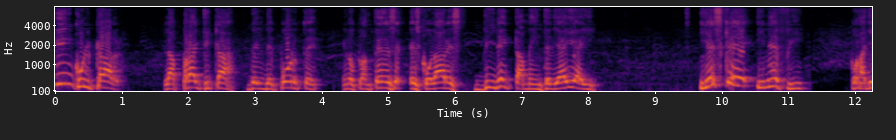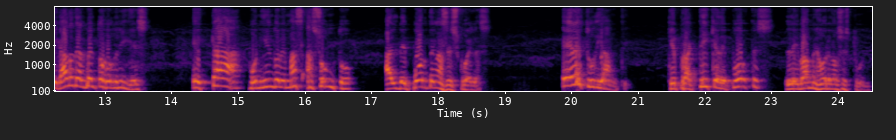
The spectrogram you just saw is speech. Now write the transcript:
inculcar la práctica del deporte en los planteles escolares directamente, de ahí a ahí. Y es que INEFI, con la llegada de Alberto Rodríguez, está poniéndole más asunto al deporte en las escuelas. El estudiante que practique deportes le va mejor en los estudios.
